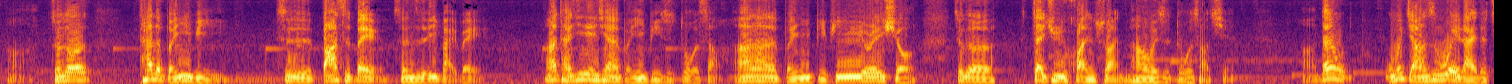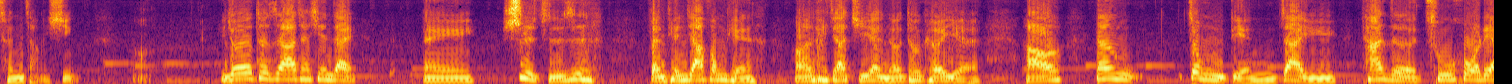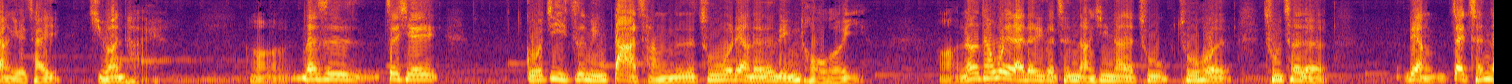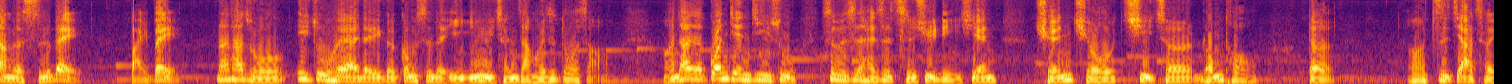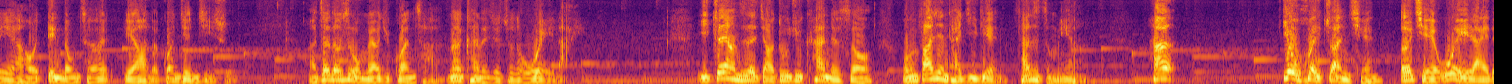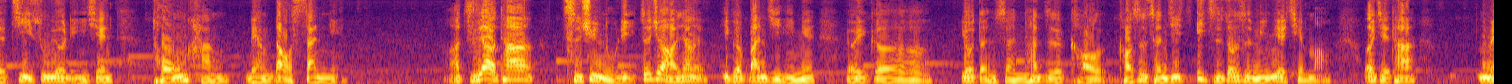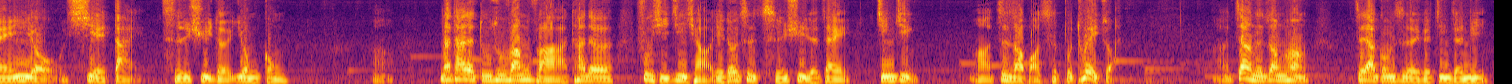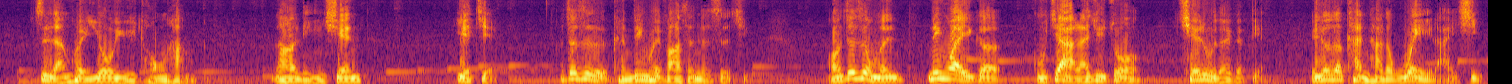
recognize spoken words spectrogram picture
啊。所以说，它的本益比是八十倍甚至一百倍，啊，台积电现在本益比是多少？啊，它的本益比 P/E ratio 这个再去换算，它会是多少钱？啊，但我们讲的是未来的成长性，啊，也就是说特斯拉它现在，诶，市值是 本田加丰田啊，再加 GM 都都可以。好，但重点在于。它的出货量也才几万台，啊，那是这些国际知名大厂的出货量的零头而已，啊，然后它未来的一个成长性，它的出出货出车的量再成长个十倍、百倍，那它所预注回来的一个公司的盈盈余成长会是多少？啊，它的关键技术是不是还是持续领先全球汽车龙头的？啊，自驾车也好，或电动车也好的关键技术，啊，这都是我们要去观察。那看的就叫做未来。以这样子的角度去看的时候，我们发现台积电它是怎么样？它又会赚钱，而且未来的技术又领先同行两到三年。啊，只要它持续努力，这就好像一个班级里面有一个。优等生，他只考考试成绩一直都是名列前茅，而且他没有懈怠，持续的用功啊。那他的读书方法，他的复习技巧也都是持续的在精进啊，至少保持不退转啊。这样的状况，这家公司的一个竞争力自然会优于同行，然后领先业界，这是肯定会发生的事情。哦，这是我们另外一个股价来去做切入的一个点，也就是说看它的未来性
